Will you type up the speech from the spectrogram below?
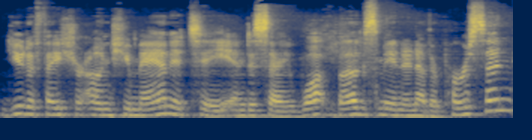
you to face your own humanity and to say what bugs me in another person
